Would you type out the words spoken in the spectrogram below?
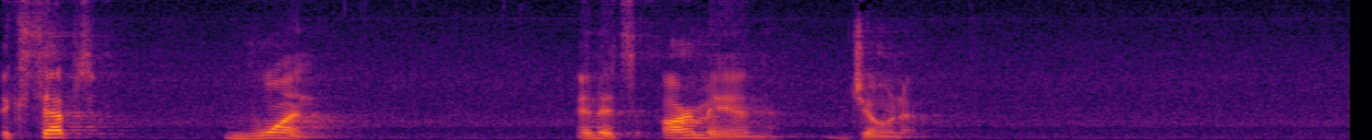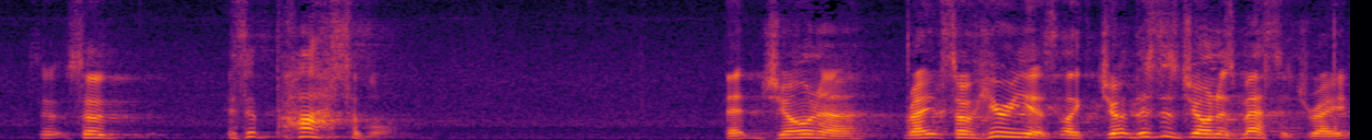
except one, and it's our man, Jonah. So, so is it possible that Jonah, right? So here he is. Like, this is Jonah's message, right?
